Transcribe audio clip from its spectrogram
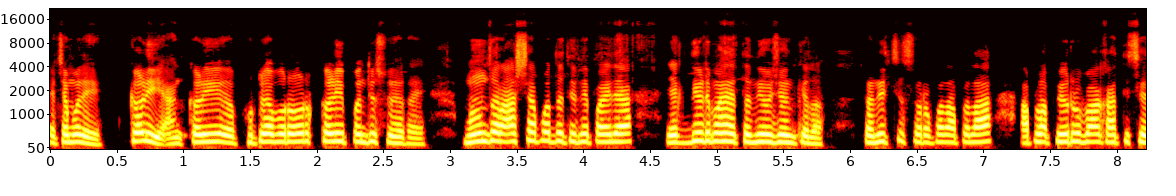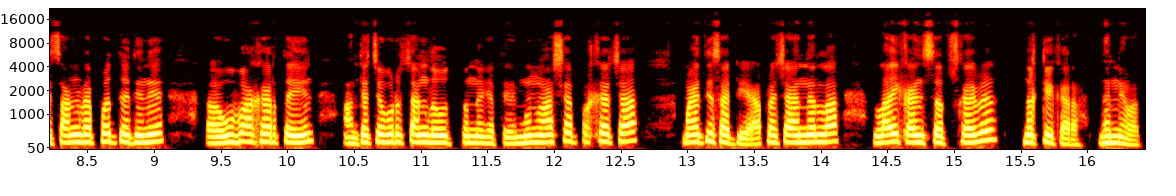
याच्यामध्ये कळी आणि कळी फुटव्याबरोबर कळी पण दिसून येत आहे. म्हणून जर अशा पद्धतीने पहिल्या एक दीड महिन्यात नियोजन केलं तर निश्चित स्वरूपात आपल्याला आपला पेरू बाग अतिशय चांगल्या पद्धतीने उभा करता येईल आणि त्याच्यावर चांगलं उत्पन्न घेता येईल. म्हणून अशा प्रकारच्या माहितीसाठी आपल्या चॅनलला लाईक आणि सबस्क्राईब नक्की करा. धन्यवाद.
